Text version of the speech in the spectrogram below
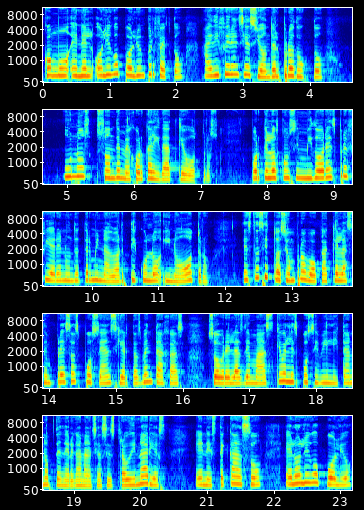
Como en el oligopolio imperfecto hay diferenciación del producto, unos son de mejor calidad que otros, porque los consumidores prefieren un determinado artículo y no otro, esta situación provoca que las empresas posean ciertas ventajas sobre las demás que les posibilitan obtener ganancias extraordinarias. En este caso, el oligopolio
